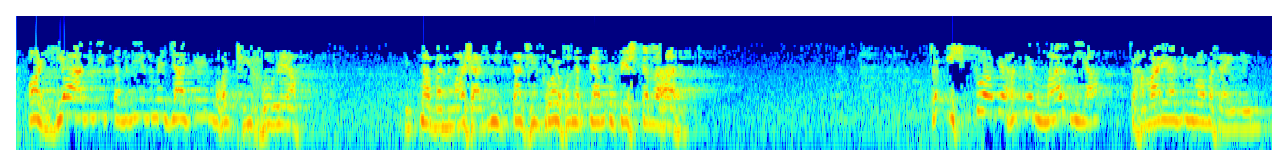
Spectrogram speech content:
اور یہ آدمی تبلیغ میں جا کے بہت ٹھیک ہو گیا۔ اتنا بدماش آدمی، اتنا ٹھیک ہو خود اپنے آپ کو پیش کر رہا ہے۔ تو اس کو اگر ہم نے مار دیا، تو ہمارے یہاں تو واپس آئیں گے نہیں۔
